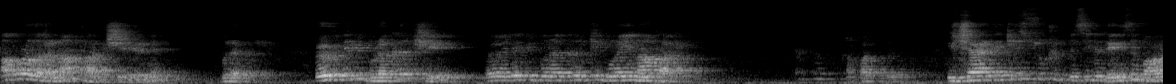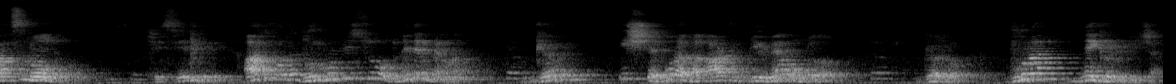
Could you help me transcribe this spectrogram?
ha buralara ne yapar bir şeylerini? Bırakır. Öyle bir bırakır ki, öyle bir bırakır ki burayı ne yapar? Kapattı. İçerideki su kütlesiyle denizin bağlantısı ne oldu? Kesildi. Artık orada durgun bir su oldu. Ne derim ben ona? Göl. İşte burada artık bir ne oldu? Göl oldu. Buna ne gölü diyeceğim?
